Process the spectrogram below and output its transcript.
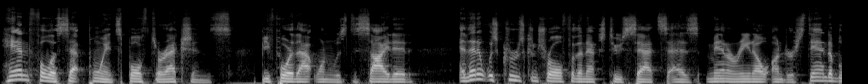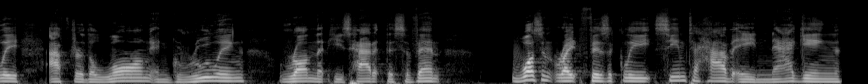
handful of set points both directions before that one was decided. And then it was cruise control for the next two sets as Mannarino, understandably, after the long and grueling run that he's had at this event, wasn't right physically, seemed to have a nagging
